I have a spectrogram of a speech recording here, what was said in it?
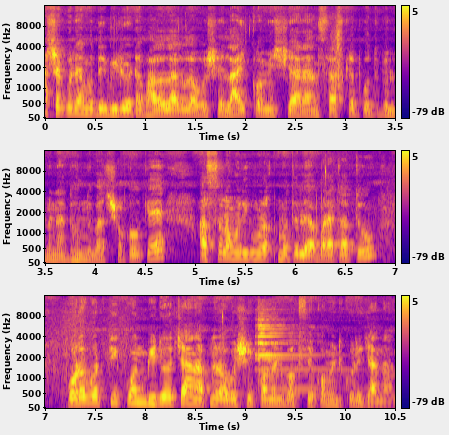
আশা করি আমাদের ভিডিওটা ভালো লাগলে। অবশ্যই like comment share and subscribe করতে ভুলবেন না। ধন্যবাদ সকলকে। আসসালামু আলাইকুম রহমতুল্লাহ বারাকাতু পরবর্তী কোন ভিডিও চান আপনারা অবশ্যই কমেন্ট বক্সে কমেন্ট করে জানান।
